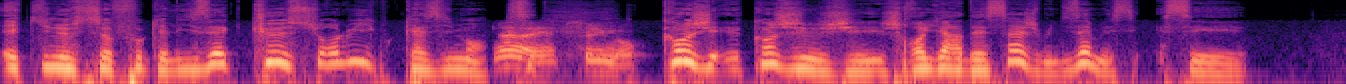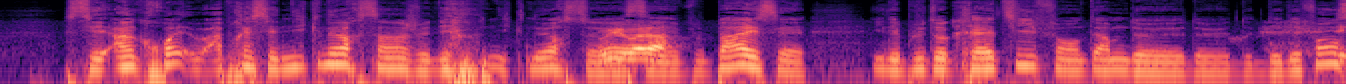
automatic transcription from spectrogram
et qui ne se focalisait que sur lui quasiment. absolument. Quand j'ai quand je, je regardais ça, je me disais mais c'est c'est incroyable. Après c'est Nick Nurse, hein, je veux dire Nick Nurse, oui, pareil, c'est il est plutôt créatif en termes de, de, de, défense.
